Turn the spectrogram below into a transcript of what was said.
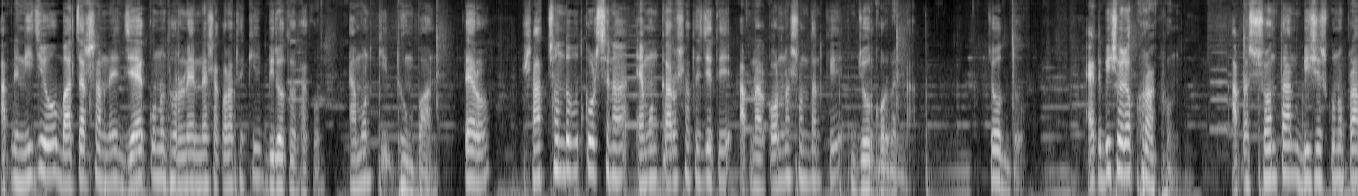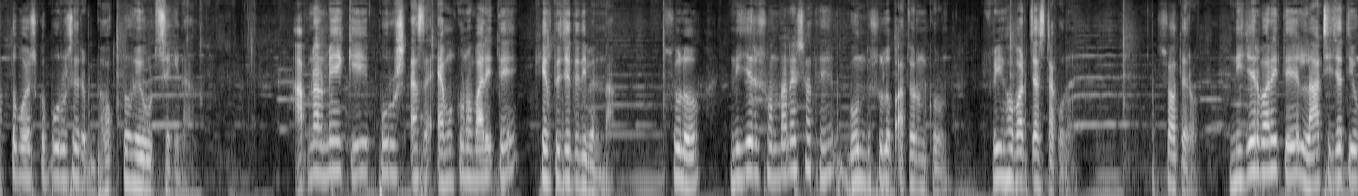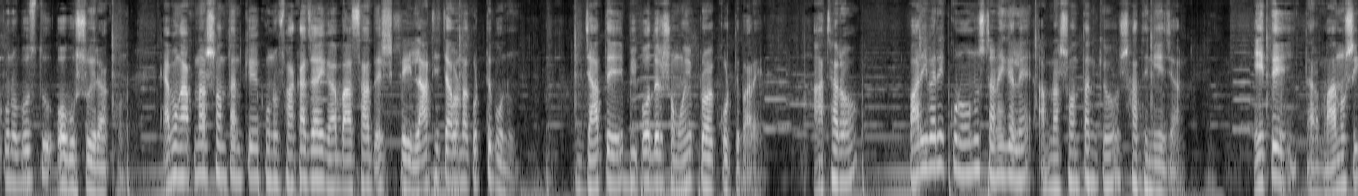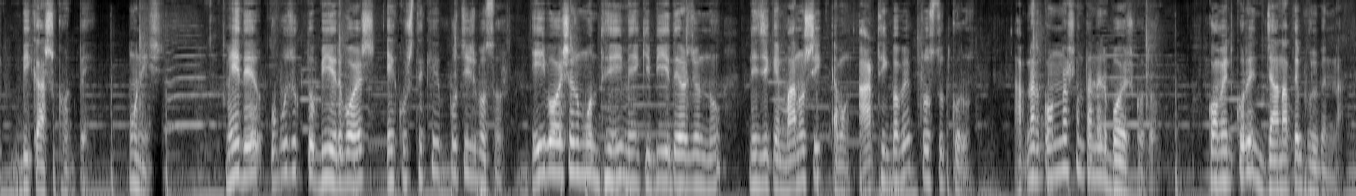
আপনি নিজেও বাচ্চার সামনে যে কোনো ধরনের নেশা করা থেকে বিরত থাকুন, এমনকি ধূমপান। তেরো, স্বাচ্ছন্দ্য বোধ করছে না এমন কারোর সাথে যেতে আপনার কন্যা সন্তানকে জোর করবেন না। চোদ্দ একটা বিষয় লক্ষ্য রাখুন, আপনার সন্তান বিশেষ কোনো প্রাপ্তবয়স্ক পুরুষের ভক্ত হয়ে উঠছে কিনা। আপনার মেয়েকে পুরুষ আছে এমন কোনো বাড়িতে খেলতে যেতে দিবেন না। ষোলো, নিজের সন্তানের সাথে বন্ধু সুলভ আচরণ করুন ফ্রি হবার চেষ্টা করুন। সতেরো, নিজের বাড়িতে লাঠি জাতীয় কোনো বস্তু অবশ্যই রাখুন এবং আপনার সন্তানকে কোনো ফাঁকা জায়গা বা ছাদে সেই লাঠি চালনা করতে বলুন, যাতে বিপদের সময় প্রয়োগ করতে পারে। আঠারো, পারিবারিক কোনো অনুষ্ঠানে গেলে আপনার সন্তানকেও সাথে নিয়ে যান, এতে তার মানসিক বিকাশ ঘটবে। উনিশ মেয়েদের উপযুক্ত বিয়ের বয়স একুশ থেকে পঁচিশ বছর। এই বয়সের মধ্যেই মেয়েকে বিয়ে দেওয়ার জন্য নিজেকে মানসিক এবং আর্থিকভাবে প্রস্তুত করুন। আপনার কন্যা সন্তানের বয়স কত? কমেন্ট করে জানাতে ভুলবেন না।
